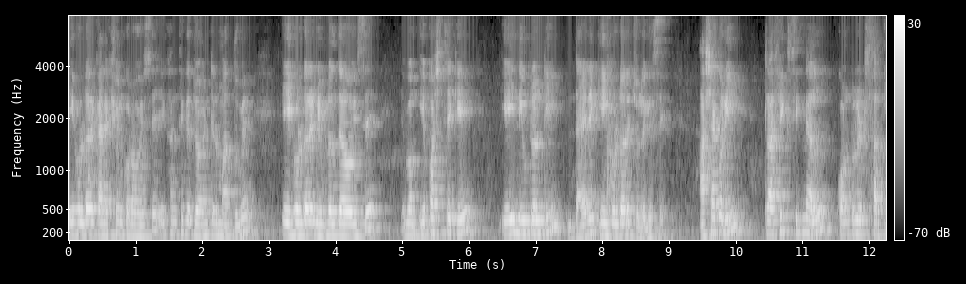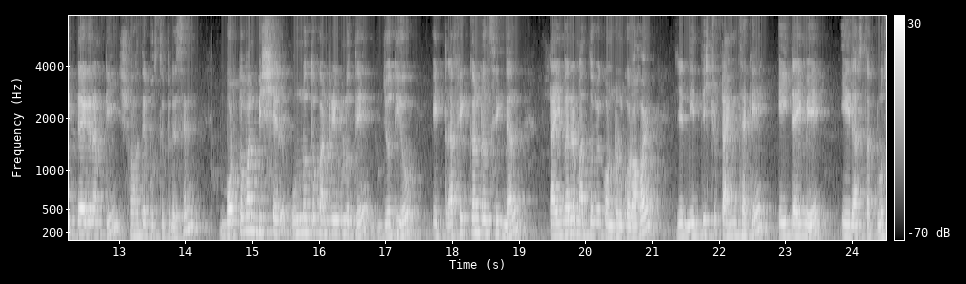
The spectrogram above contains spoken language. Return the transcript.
এই হোল্ডারে কানেকশন করা হয়েছে। এখান থেকে জয়েন্টের মাধ্যমে এই হোল্ডারে নিউট্রাল দেওয়া হয়েছে এবং এপাশ থেকে এই নিউট্রালটি ডাইরেক্ট এই হোল্ডারে চলে গেছে। আশা করি ট্রাফিক সিগন্যাল কন্ট্রোলের সার্কিট ডায়াগ্রামটি সহজে বুঝতে পেরেছেন। বর্তমান বিশ্বের উন্নত কান্ট্রিগুলোতে যদিও এই ট্রাফিক কন্ট্রোল সিগন্যাল টাইমারের মাধ্যমে কন্ট্রোল করা হয়, যে নির্দিষ্ট টাইম থাকে, এই টাইমে এই রাস্তা ক্লোজ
